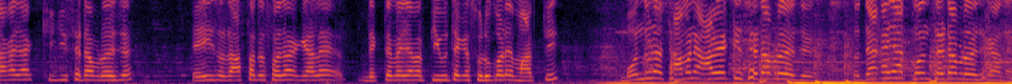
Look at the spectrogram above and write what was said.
দেখা যাক কী কী সেট রয়েছে। এই রাস্তাতে সোজা গেলে দেখতে পেয়ে যাবে পিউ থেকে শুরু করে মারতি। বন্ধুরা, সামনে আরও একটি সেট রয়েছে। তো দেখা যাক কোন সেট রয়েছে এখানে।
